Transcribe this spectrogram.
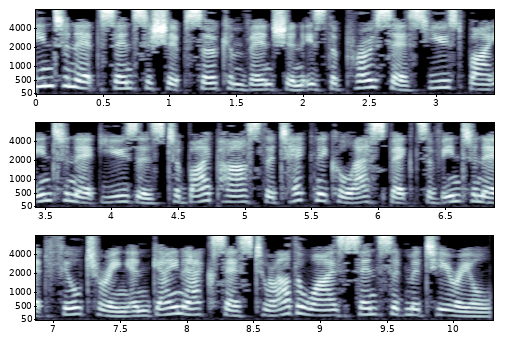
Internet censorship circumvention is the process used by Internet users to bypass the technical aspects of Internet filtering and gain access to otherwise censored material.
